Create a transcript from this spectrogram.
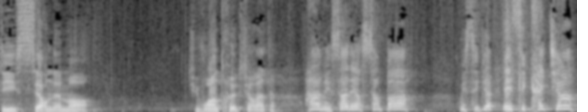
discernement. Tu vois un truc sur l'internet, ah, mais ça a l'air sympa, mais c'est bien, et c'est chrétien.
